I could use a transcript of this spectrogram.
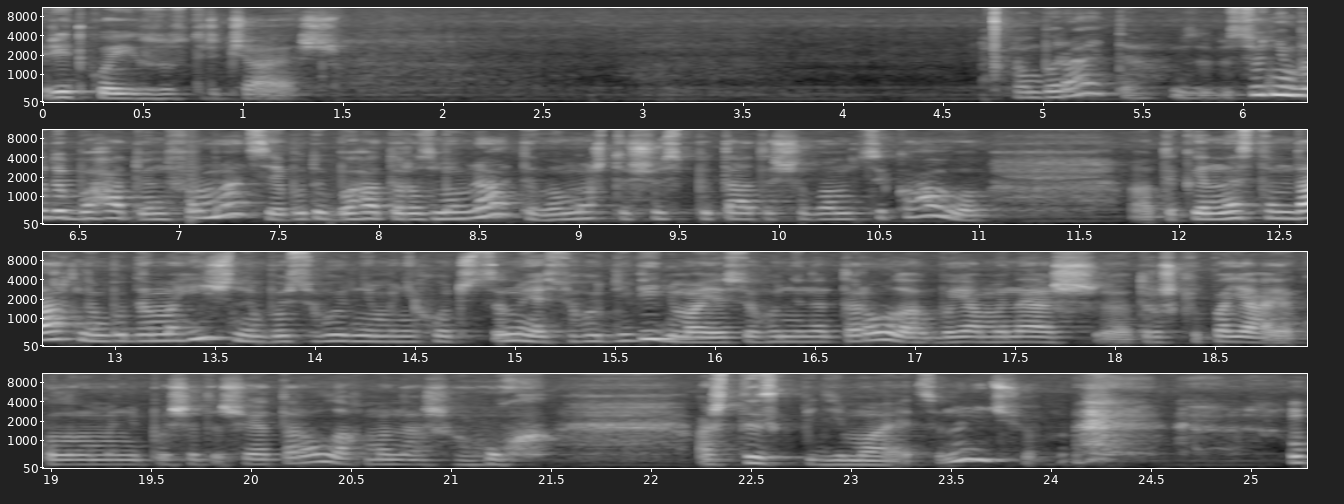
Рідко їх зустрічаєш. Обирайте. Сьогодні буде багато інформації, я буду багато розмовляти. Ви можете щось питати, що вам цікаво. Таке нестандартне буде магічне, бо сьогодні мені хочеться. Ну, я сьогодні відьма, я сьогодні не таролог, бо я мене аж е, трошки паяє, коли ви мені пишете, що я таролог, мене аж гух, аж тиск підіймається. Ну нічого.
